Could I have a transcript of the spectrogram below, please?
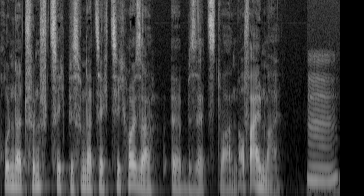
150 bis 160 Häuser äh, besetzt waren, auf einmal. Hm.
